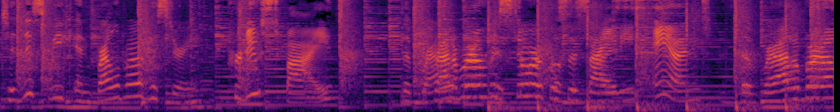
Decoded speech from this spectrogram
to This Week in Brattleboro History, produced by the Brattleboro Historical Society and the Brattleboro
